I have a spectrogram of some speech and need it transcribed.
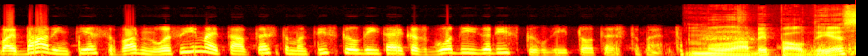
vai bāriņa tiesa var nozīmēt tādu testamenta izpildītāju, kas godīgi arī izpildītu to testamentu? Nu, labi, paldies.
